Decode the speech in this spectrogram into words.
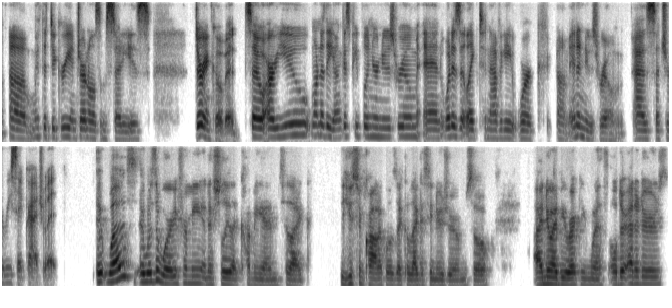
um, with a degree in journalism studies during COVID. So, are you one of the youngest people in your newsroom? And what is it like to navigate work um, in a newsroom as such a recent graduate? It was it was a worry for me initially, like coming into like the Houston Chronicle is like a legacy newsroom. So I knew I'd be working with older editors,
